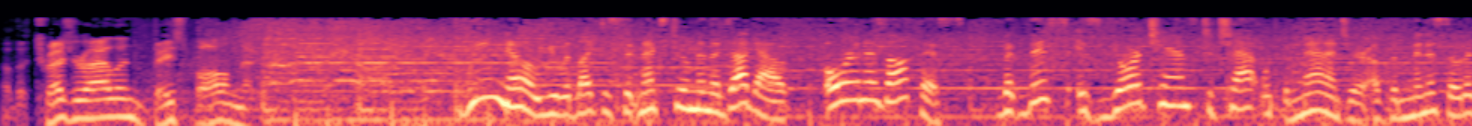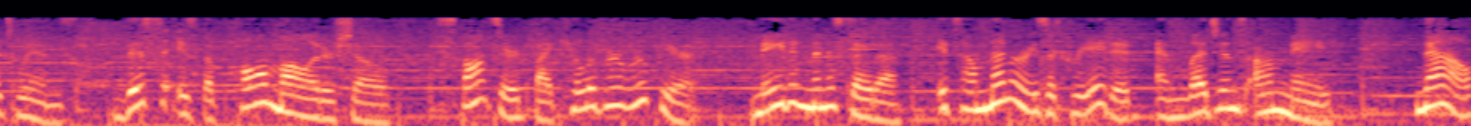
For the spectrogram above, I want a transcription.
of the Treasure Island Baseball Network. We know you would like to sit next to him in the dugout or in his office, but this is your chance to chat with the manager of the Minnesota Twins. This is the Paul Molitor Show, sponsored by Killebrew Root Beer. Made in Minnesota. It's how memories are created and legends are made. Now,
